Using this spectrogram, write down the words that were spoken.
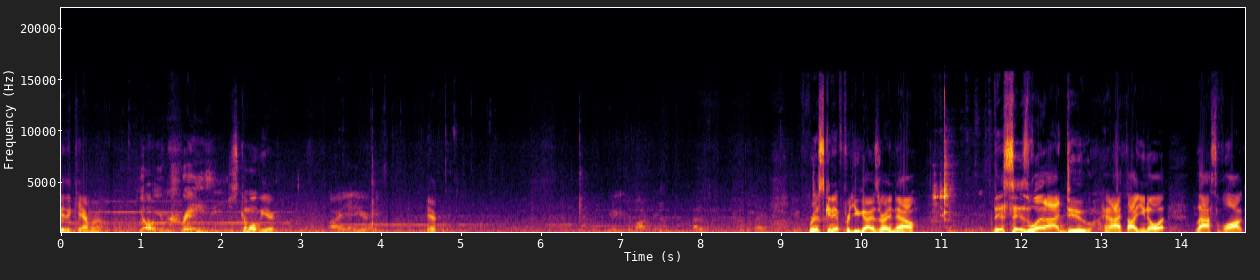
Me the camera. Yo, you're crazy. Just come over here. All right, yeah, you're right. Here. You gonna get the bottom? Got it? Risking it for you guys right now. This is what I do. And I thought, you know what? Last vlog,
